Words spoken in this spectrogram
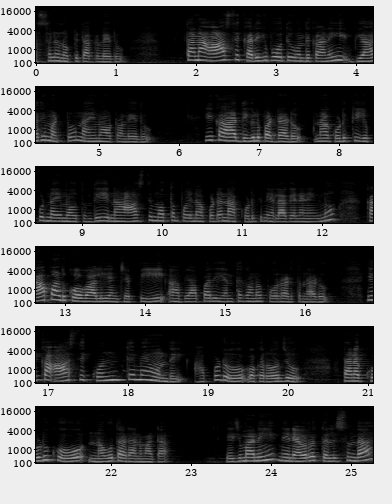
అస్సలు నొప్పి తగ్గలేదు. తన ఆస్తి కరిగిపోతూ ఉంది కానీ వ్యాధి మట్టు నయం అవటం లేదు. ఇక దిగులు పడ్డాడు. నా కొడుకు ఎప్పుడు నయం అవుతుంది నా ఆస్తి మొత్తం పోయినా కూడా నా కొడుకుని ఎలాగైనా నేను కాపాడుకోవాలి అని చెప్పి ఆ వ్యాపారి ఎంతగానో పోరాడుతున్నాడు. ఇక ఆస్తి కొంచెమే ఉంది. అప్పుడు ఒకరోజు తన కొడుకు నవ్వుతాడనమాట. యజమాని నేనెవరో తెలుస్తుందా?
